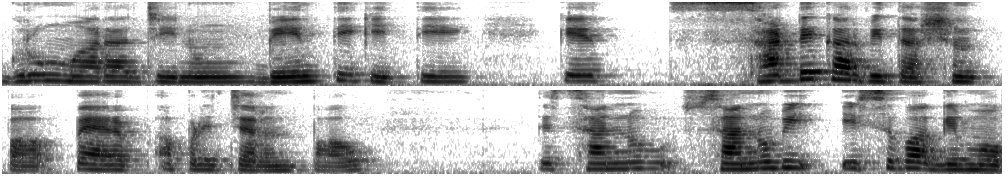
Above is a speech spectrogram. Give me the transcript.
ਗੁਰੂ ਮਹਾਰਾਜ ਜੀ ਨੂੰ ਬੇਨਤੀ ਕੀਤੀ ਕਿ ਸਾਡੇ ਘਰ ਵੀ ਦਰਸ਼ਨ ਪਾਓ, ਪੈਰ ਆਪਣੇ ਚਰਨ ਪਾਓ ਤੇ ਸਾਨੂੰ ਸਾਨੂੰ ਵੀ ਇਸ ਸੁਭਾਗੇ ਮੌ,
